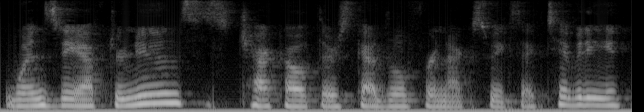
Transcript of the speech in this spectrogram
Wednesday afternoons, check out their schedule for next week's activity.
